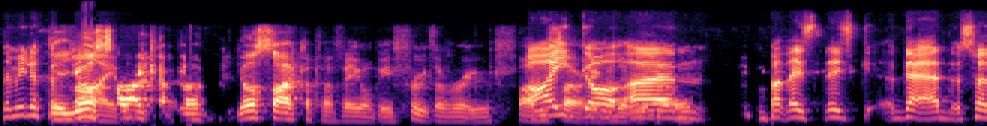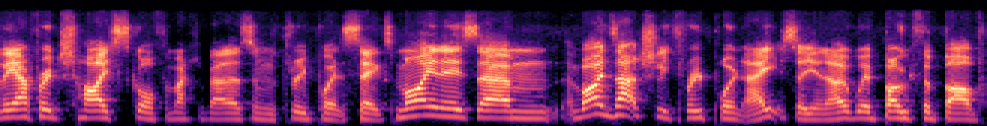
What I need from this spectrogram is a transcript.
Let me look Yeah, at your mine. psychopath, your psychopathy will be through the roof. I'm I sorry, got but um, but there's there's there, so the average high score for Machiavellism three point six. Mine is um, mine's actually three point eight. So you know we're both above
